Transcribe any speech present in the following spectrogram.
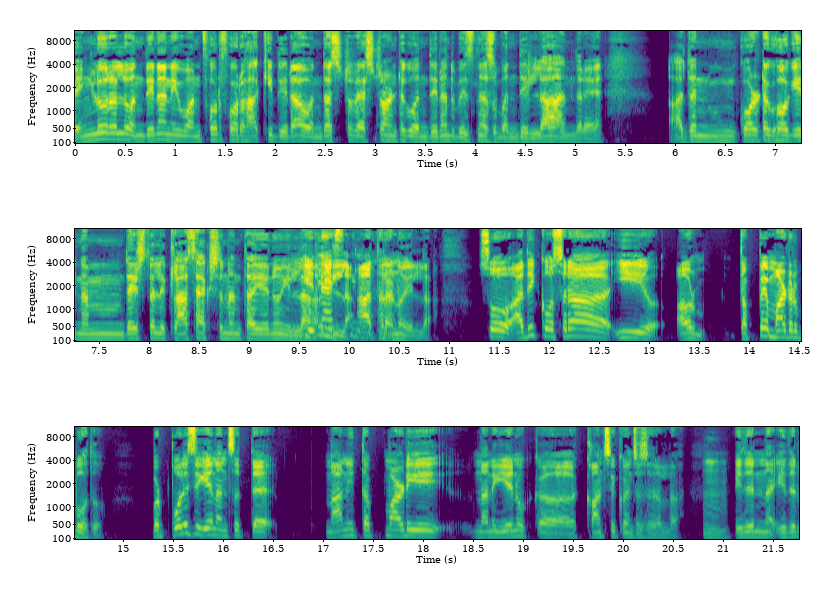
ಬೆಂಗಳೂರಲ್ಲಿ ಒಂದಿನ ನೀವು ಒನ್ ಫೋರ್ ಫೋರ್ ಹಾಕಿದ್ದೀರಾ ಒಂದಷ್ಟು ರೆಸ್ಟೋರೆಂಟ್ ಒಂದಿನದ ಬಿಸ್ನೆಸ್ ಬಂದಿಲ್ಲ ಅಂದ್ರೆ ಅದನ್ ಕೋರ್ಟ್ಗೆ ಹೋಗಿ ನಮ್ ದೇಶದಲ್ಲಿ ಕ್ಲಾಸ್ ಆಕ್ಷನ್ ಅಂತ ಏನೂ ಇಲ್ಲ ಇಲ್ಲ ಇಲ್ಲ ಆ ತರನೂ ಇಲ್ಲ ಸೊ ಅದಕ್ಕೋಸ್ಕರ ಈ ಅವ್ರ ತಪ್ಪೇ ಮಾಡಿರ್ಬೋದು ಬಟ್ ಪೊಲೀಸಿಗೆ ಏನ್ ಅನ್ಸುತ್ತೆ ನಾನು ಈ ತಪ್ಪು ಮಾಡಿ ನನಗೇನು ಕಾನ್ಸಿಕ್ವೆನ್ಸಸ್ ಇರಲ್ಲ. ಇದನ್ನ ಇದ್ರ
